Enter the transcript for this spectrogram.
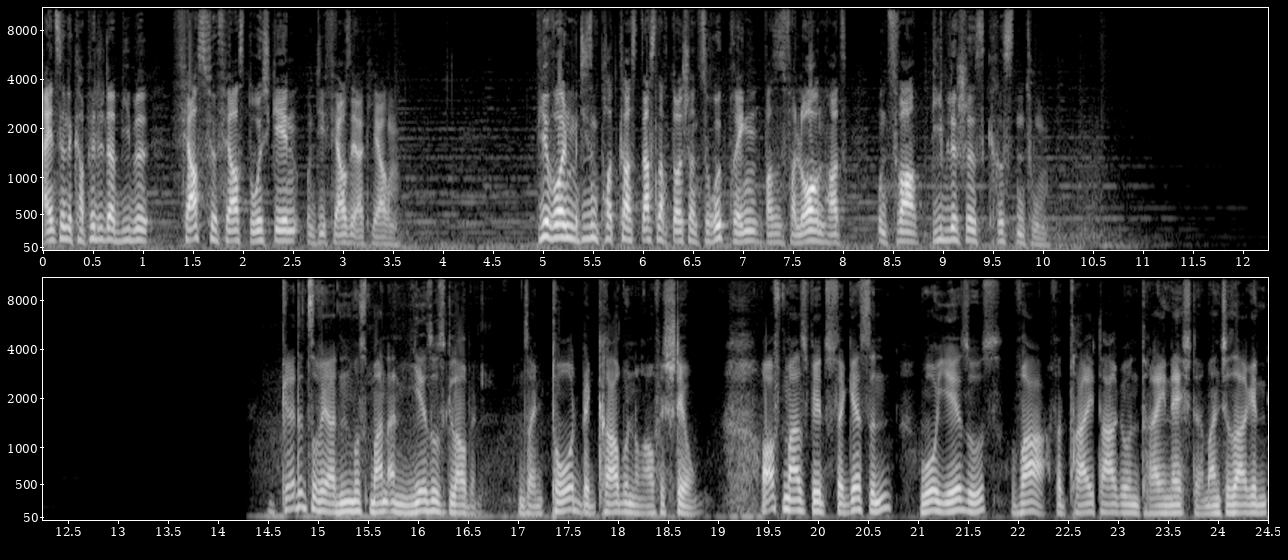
einzelne Kapitel der Bibel Vers für Vers durchgehen und die Verse erklären. Wir wollen mit diesem Podcast das nach Deutschland zurückbringen, was es verloren hat, und zwar biblisches Christentum. Gerettet zu werden, muss man an Jesus glauben, an seinen Tod, Begrabung und Auferstehung. Oftmals wird vergessen, wo Jesus war für drei Tage und drei Nächte. Manche sagen,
